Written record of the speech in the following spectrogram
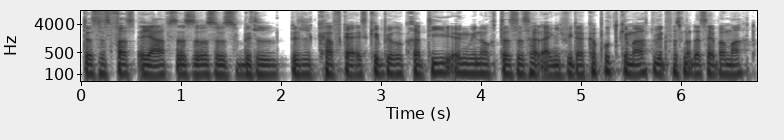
das ist fast, ja, so, so, so, so ein bisschen, bisschen Kafkaeske Bürokratie irgendwie noch, dass es halt eigentlich wieder kaputt gemacht wird, was man da selber macht.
